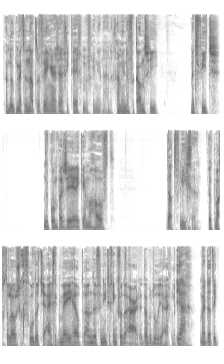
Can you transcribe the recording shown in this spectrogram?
dan doe ik met een natte vinger, zeg ik tegen mijn vrienden... Nou, dan gaan we in de vakantie met de fiets. Dan compenseer ik in mijn hoofd dat vliegen. Dat machteloze gevoel dat je eigenlijk meehelpt aan de vernietiging van de aarde. Dat bedoel je eigenlijk? Ja, maar dat ik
